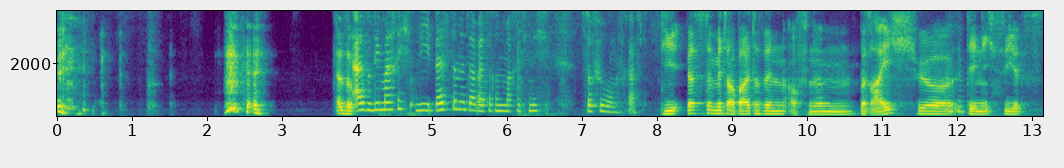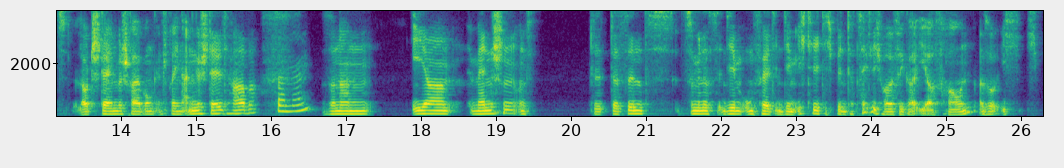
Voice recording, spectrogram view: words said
also, also die mache ich, die beste Mitarbeiterin mache ich nicht zur Führungskraft. Die beste Mitarbeiterin auf einem Bereich, für mhm. den ich sie jetzt laut Stellenbeschreibung entsprechend angestellt habe. Sondern? Sondern eher Menschen und das sind zumindest in dem Umfeld, in dem ich tätig bin, tatsächlich häufiger eher Frauen. Also ich, ich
